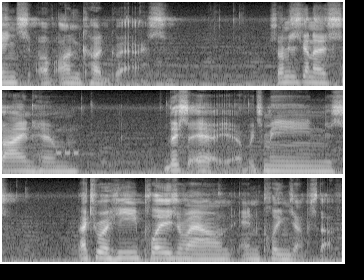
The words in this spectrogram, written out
inch of uncut grass. So I'm just gonna assign him this area, which means that's where he plays around and cleans up stuff.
